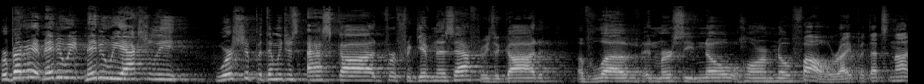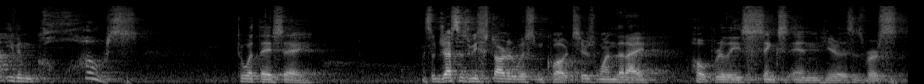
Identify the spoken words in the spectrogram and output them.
or better yet, maybe we, maybe we actually worship, but then we just ask God for forgiveness after. He's a God of love and mercy, no harm, no foul, right? But that's not even close to what they say. So, just as we started with some quotes, here's one that I hope really sinks in here. This is verse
